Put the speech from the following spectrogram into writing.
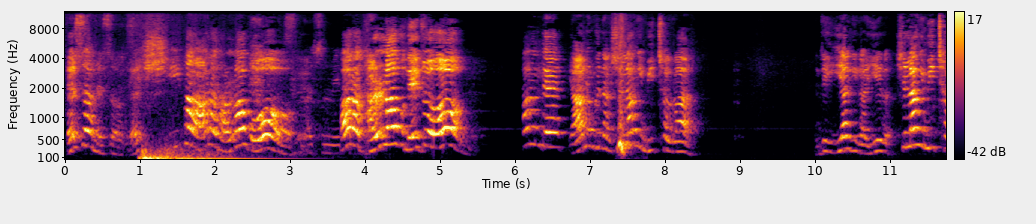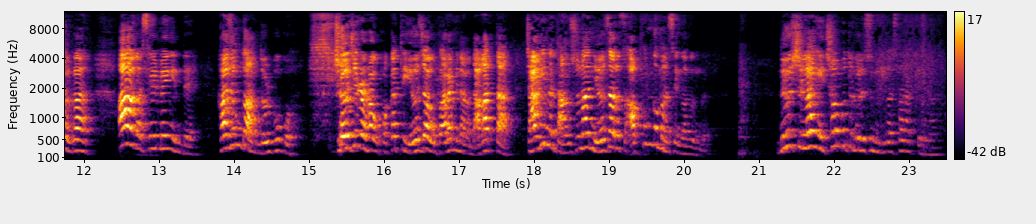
됐어 안 했어 야 씨발 알아달라고. 맞습니다. 알아달라고 내 좀. 하는데 야는 그냥 신랑이 미쳐가 이제 이야기가 이해가 신랑이 미쳐가 아가 세 명인데 가정도 안 돌보고 저지를 하고 바깥에 여자하고 바람이 나가 나갔다. 자기는 단순한 여자로서 아픈 것만 생각한 거야. 너 신랑이 처음부터 그랬으면 네가 살았겠나?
